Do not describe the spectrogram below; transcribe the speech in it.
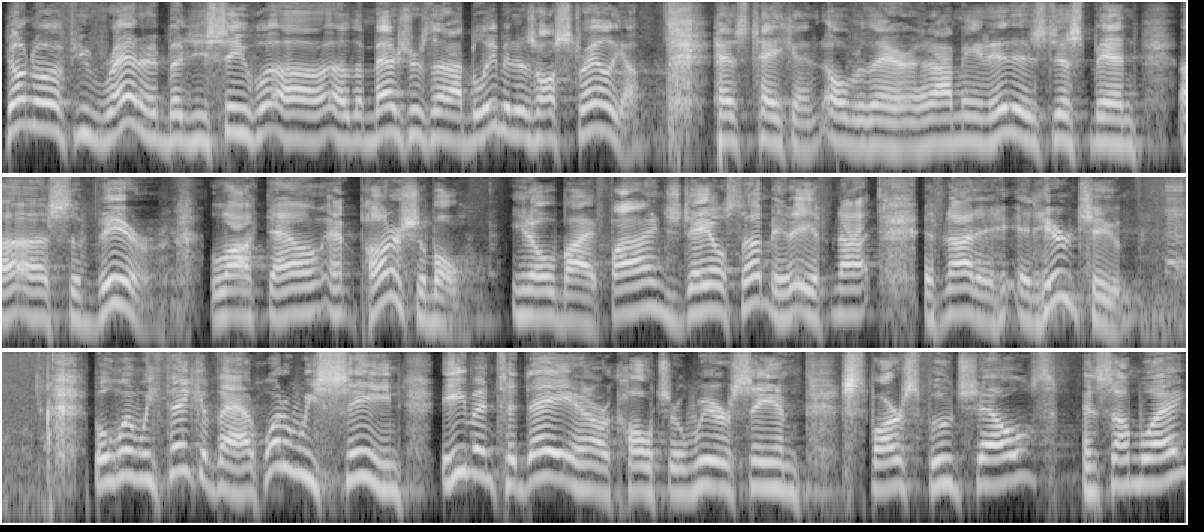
Don't know if you've read it, but you see uh, the measures that I believe it is Australia has taken over there. And I mean, it has just been a severe lockdown and punishable, you know, by fines, jail, something, if not, if not adhered to. But when we think of that, what are we seeing even today in our culture? We're seeing sparse food shelves in some way,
